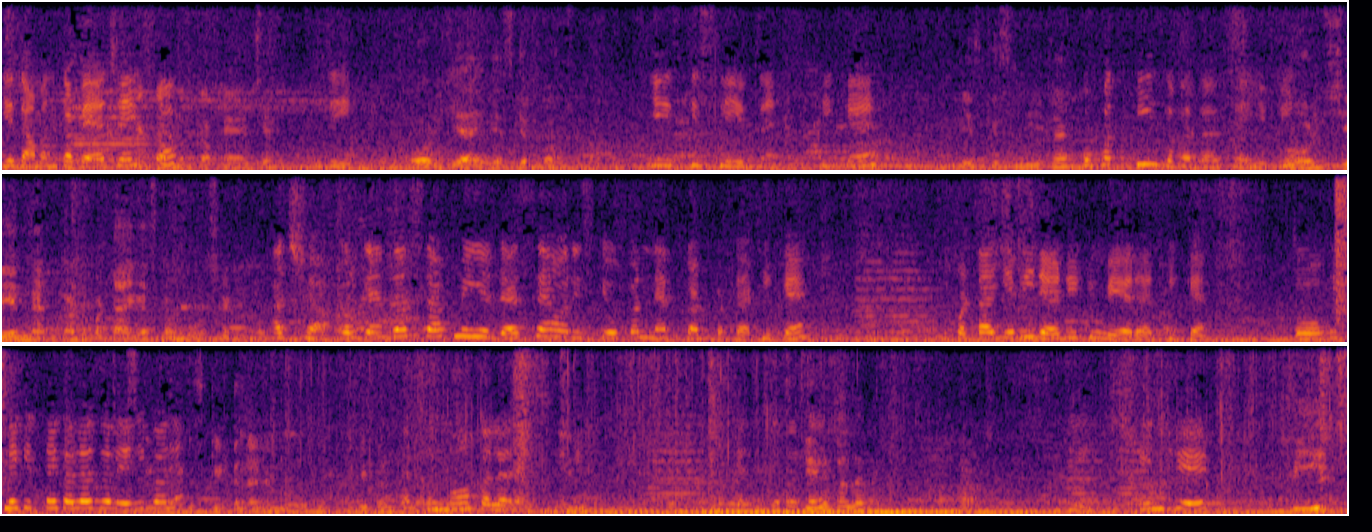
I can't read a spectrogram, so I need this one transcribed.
ये दामन का पैच है इसका। डायमंड का पैच है। जी। और ये आएँगे इसके बाजू ये इसकी स्लीव्स हैं ठीक है? ये इसकी स्लीव है। बहुत ही ज़बरदस्त है ये भी और ये नेट का दुपट्टा आएगा इसका फोर सेट अच्छा और गेंजा स्टफ़ में ये ड्रेस है और इसके ऊपर नेट कट दुपट्टा है ठीक है? दुपट्टा ये भी रेडी टू वेयर है ठीक है? तो इसमें कितने कलर्स अवेलेबल हैं? इसके कलर है नौ डिफरेंट अच्छा कलर नौ कलर हैं इसमें। है जी तीन कलर है। जी skin shade peach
